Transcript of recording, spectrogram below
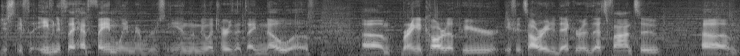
just if, even if they have family members in the military that they know of, um, bring a card up here. If it's already decorated, that's fine too. Um,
